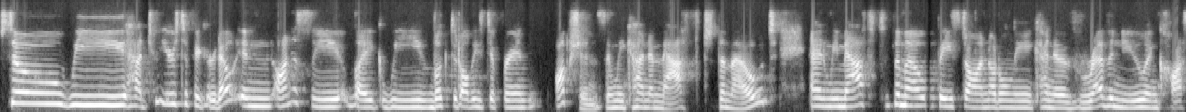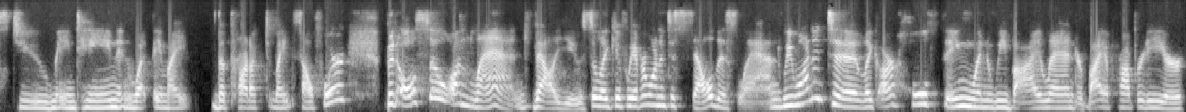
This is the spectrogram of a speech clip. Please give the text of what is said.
So we had two years to figure it out and honestly like we looked at all these different options and we kind of mathed them out. And we mathed them out based on not only kind of revenue and cost to maintain and what they might the product might sell for, but also on land value. So, like, if we ever wanted to sell this land, we wanted to like our whole thing when we buy land or buy a property or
